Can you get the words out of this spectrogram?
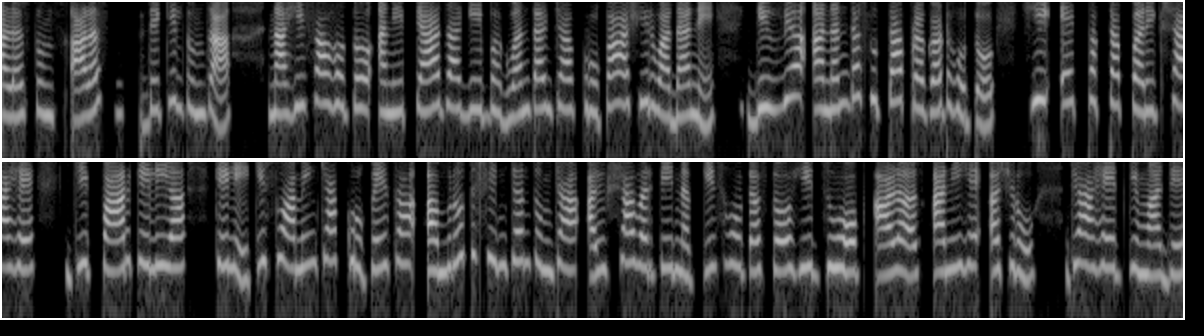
आळस तुम आळस देखील तुमचा नाहीसा होतो. आणि त्या जागी भगवंतांच्या कृपा आशीर्वादाने दिव्य आनंद सुद्धा प्रगट होतो. ही एक फक्त परीक्षा आहे जी पार केली केली की स्वामींच्या कृपेचा अमृत सिंचन तुमच्या आयुष्यावरती नक्कीच होत असतो. ही झोप आळस आणि हे अश्रू जे आहेत किंवा जे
